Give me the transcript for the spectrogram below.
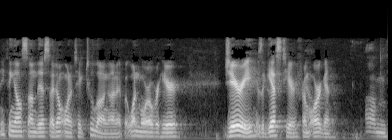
Anything else on this? I don't want to take too long on it, but one more over here. Jerry is a guest here from Oregon. Um,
